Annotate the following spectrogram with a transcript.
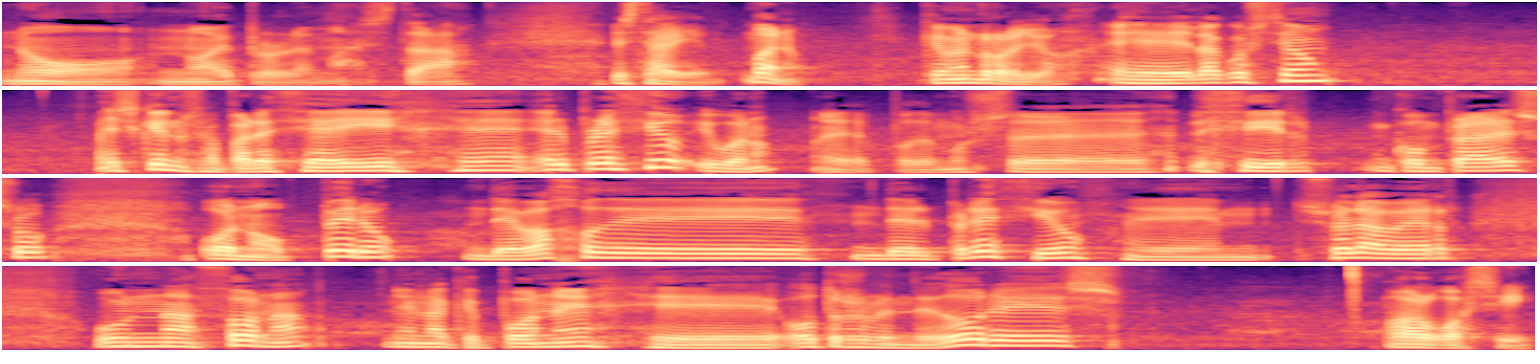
no, no hay problema. Está, está bien. Bueno, que me enrollo. Eh, la cuestión es que nos aparece ahí eh, el precio y bueno, eh, podemos decidir comprar eso o no. Pero debajo de, del precio suele haber una zona en la que pone otros vendedores, o algo así.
